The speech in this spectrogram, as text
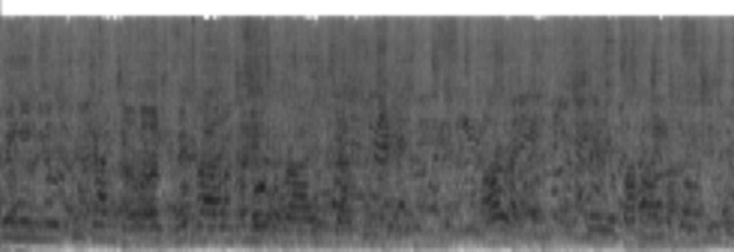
Bringing you three kinds of rice. Red rice, yellow rice, jasmine. All right then. See you.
